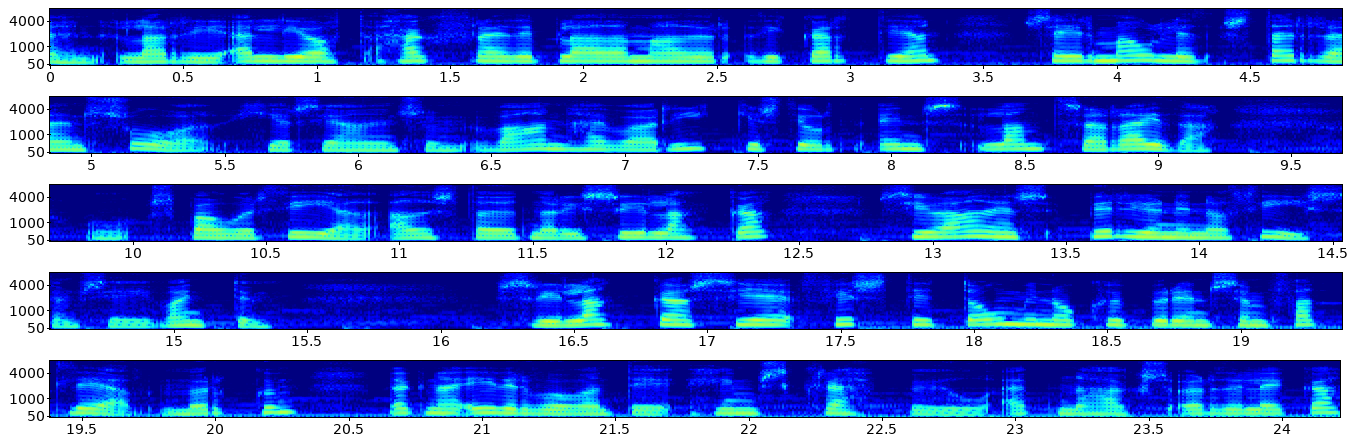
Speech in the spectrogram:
en Larry Elliot, hagfræði bladamadur The Guardian, segir málið stærra en svo að hér sé aðeins um vanhæfa ríkistjórn eins lands að ræða og spáir því að aðstæðunar í Sri Lanka séu aðeins byrjunin á því sem sé í vændum. Sri Lanka sé fyrsti dominókaupurinn sem falli af mörgum vegna yfirvofandi heimskreppu og efnahagsörðuleika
